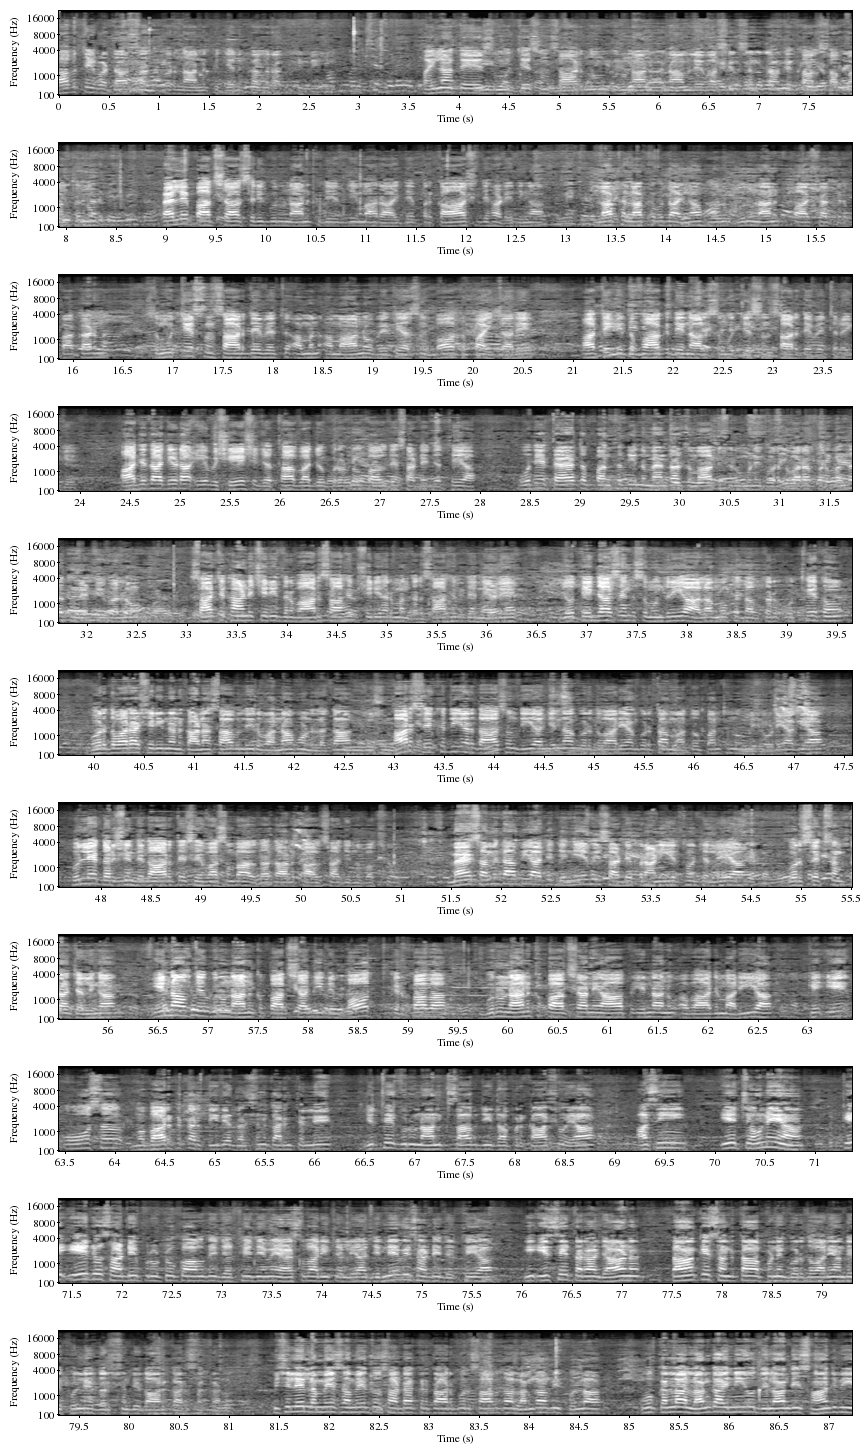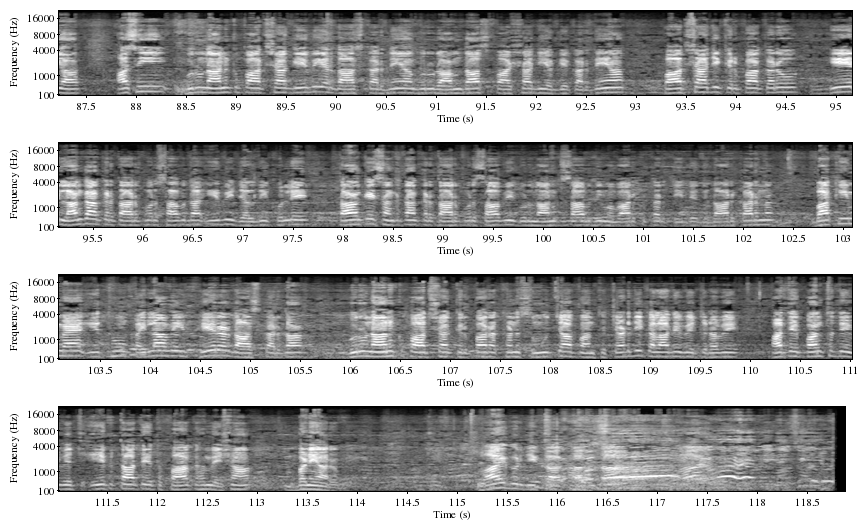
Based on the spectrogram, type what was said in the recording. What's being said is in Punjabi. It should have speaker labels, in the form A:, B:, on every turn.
A: ਸਭ ਤੇ ਵੱਡਾ ਸਤਿਗੁਰ ਨਾਨਕ ਜਿਨ ਕਲ ਰਾਖੀ ਮੇਰੀ। ਪਹਿਲਾਂ ਤੇ ਸਮੁੱਚੇ ਸੰਸਾਰ ਨੂੰ ਗੁਰੂ ਨਾਨਕ ਨਾਮ ਲੈਵਾ ਸਿੱਖ ਸੰਗਤਾਂ ਤੇ ਖਾਲਸਾ ਪੰਥ ਨੂੰ, ਪਹਿਲੇ ਪਾਤਸ਼ਾਹ ਸ੍ਰੀ ਗੁਰੂ ਨਾਨਕ ਦੇਵ ਜੀ ਮਹਾਰਾਜ ਦੇ ਪ੍ਰਕਾਸ਼ ਦਿਹਾੜੇ ਦੀਆਂ ਲੱਖ ਲੱਖ ਵਧਾਈਆਂ ਹੋਣ, ਗੁਰੂ ਨਾਨਕ ਪਾਤਸ਼ਾਹ ਕਿਰਪਾ ਕਰਨ, ਸਮੁੱਚੇ ਸੰਸਾਰ ਦੇ ਵਿੱਚ ਅਮਨ ਅਮਾਨ ਹੋਵੇ ਤੇ ਅਸੀਂ ਬਹੁਤ ਭਾਈਚਾਰੇ ਅਤੇ ਇਤਫਾਕ ਦੇ ਨਾਲ ਸਮੁੱਚੇ ਸੰਸਾਰ ਦੇ ਵਿੱਚ ਰਹੀਏ। ਅੱਜ ਦਾ ਜਿਹੜਾ ਇਹ ਵਿਸ਼ੇਸ਼ ਜਥਾ ਵਾ ਜੋ ਪ੍ਰੋਟੋਕਾਲ ਦੇ ਸਾਡੇ ਜਥੇ ਆ ਉਹਦੇ ਤਹਿਤ ਪੰਥ ਦੀ ਨੁਮਾਇੰਦਾ ਜਮਾਤ ਸ਼੍ਰੋਮਣੀ ਗੁਰਦੁਆਰਾ ਪ੍ਰਬੰਧਕ ਕਮੇਟੀ ਵੱਲੋਂ ਸੱਚਖੰਡ ਸ੍ਰੀ ਦਰਬਾਰ ਸਾਹਿਬ, ਸ੍ਰੀ ਹਰਮੰਦਰ ਸਾਹਿਬ ਦੇ ਨੇੜੇ ਜੋ ਤੇਜਾ ਸਿੰਘ ਸਮੁੰਦਰੀ ਹਾਲ ਆ ਮੁੱਖ ਦਫ਼ਤਰ ਉੱਥੇ ਤੋਂ ਗੁਰਦੁਆਰਾ ਸ੍ਰੀ ਨਨਕਾਣਾ ਸਾਹਿਬ ਲਈ ਰਵਾਨਾ ਹੋਣ ਲੱਗਾ। ਹਰ ਸਿੱਖ ਦੀ ਅਰਦਾਸ ਹੁੰਦੀ ਆ ਜਿਨ੍ਹਾਂ ਗੁਰਦੁਆਰਿਆਂ ਗੁਰਧਾਮਾਂ ਤੋਂ ਪੰਥ ਨੂੰ ਵਿਛੋੜਿਆ ਗਿਆ। ਖੁੱਲੇ ਦਰਸ਼ਨ ਦੀਦਾਰ ਤੇ ਸੇਵਾ ਸੰਭਾਲ ਦਾ ਦਾਨ ਖਾਲਸਾ ਜੀ ਨੂੰ ਬਖਸ਼ੋ। ਮੈਂ ਸਮਝਦਾ ਵੀ ਅੱਜ ਜਿੰਨੇ ਵੀ ਸਾਡੇ ਪ੍ਰਾਣੀ ਇੱਥੋਂ ਚੱਲੇ ਆ, ਗੁਰਸਿੱਖ ਸੰਗਤਾਂ ਚੱਲੀਆਂ, ਇਹਨਾਂ ਉੱਤੇ ਗੁਰੂ ਨਾਨਕ ਪਾਤਸ਼ਾਹ ਜੀ ਦੀ ਬਹੁਤ ਕਿਰਪਾ ਵਾ। ਗੁਰੂ ਨਾਨਕ ਪਾਤਸ਼ਾਹ ਨੇ ਆਪ ਇਹਨਾਂ ਨੂੰ ਆਵਾਜ਼ ਮਾਰੀ ਆ ਕਿ ਇਹ ਉਸ ਮੁਬਾਰਕ ਧਰਤੀ ਦੇ ਦਰਸ਼ਨ ਕਰਨ ਚੱਲੇ, ਜਿੱਥੇ ਗੁਰੂ ਨਾਨਕ ਸਾਹਿਬ ਜੀ ਦਾ ਪ੍ਰਕਾਸ਼ ਹੋਇਆ। ਅਸੀਂ ਇਹ ਚਾਹੁੰਦੇ ਆ ਕਿ ਇਹ ਜੋ ਸਾਡੇ ਪ੍ਰੋਟੋਕਾਲ ਦੇ ਜਥੇ ਜਿਵੇਂ ਇਸ ਵਾਰੀ ਚੱਲਿਆ, ਜਿੰਨੇ ਵੀ ਸਾਡੇ ਜਥੇ ਆ, ਇਹ ਇਸੇ ਤਰ੍ਹਾਂ ਜਾਣ। ਤਾਂ ਕਿ ਸੰਗਤਾਂ ਆਪਣੇ ਗੁਰਦੁਆਰਿਆਂ ਦੇ ਖੁੱਲੇ ਦਰਸ਼ਨ ਦੀਦਾਰ ਕਰ ਸਕਣ। ਪਿਛਲੇ ਲੰਮੇ ਸਮੇਂ ਤੋਂ ਸਾਡਾ ਕਰਤਾਰਪੁਰ ਸਾਹਿਬ ਦਾ ਲਾਂਘਾ ਵੀ ਖੁੱਲਾ ਉਹ ਕੱਲਾ ਲਾਂਘਾ ਹੀ ਨਹੀਂ, ਉਹ ਦਿਲਾਂ ਦੀ ਸਾਂਝ ਵੀ ਆ। ਅਸੀਂ ਗੁਰੂ ਨਾਨਕ ਪਾਤਸ਼ਾਹ ਅੱਗੇ ਵੀ ਅਰਦਾਸ ਕਰਦੇ ਆ ਗੁਰੂ ਰਾਮਦਾਸ ਪਾਤਸ਼ਾਹ ਜੀ ਅੱਗੇ ਕਰਦੇ ਆ ਪਾਤਸ਼ਾਹ ਜੀ ਕਿਰਪਾ ਕਰੋ, ਇਹ ਲਾਂਘਾ ਕਰਤਾਰਪੁਰ ਸਾਹਿਬ ਦਾ ਇਹ ਵੀ ਜਲਦੀ ਖੁੱਲੇ ਤਾਂ ਕਿ ਸੰਗਤਾਂ ਕਰਤਾਰਪੁਰ ਸਾਹਿਬ ਵੀ ਗੁਰੂ ਨਾਨਕ ਸਾਹਿਬ ਦੀ ਮੁਬਾਰਕ ਧਰਤੀ ਦੇ ਦੀਦਾਰ ਕਰਨ। ਬਾਕੀ ਮੈਂ ਇਥੋਂ ਪਹਿਲਾਂ ਵੀ ਫੇਰ ਅਰਦਾਸ ਕਰਦਾ ਗੁਰੂ ਨਾਨਕ ਪਾਤਸ਼ਾਹ ਕਿਰਪਾ ਰੱਖਣ, ਸਮੂਚਾ ਪੰਥ ਚੜ੍ਹਦੀ ਕਲਾ ਦੇ ਵਿੱਚ ਰਵੇ ਅਤੇ ਪੰਥ ਦੇ ਵਿੱਚ ਏਕਤਾ ਤੇ ਇਤਫਾਕ ਹਮੇਸ਼ਾ ਬਣਿਆ ਰਵੇ। ਵਾਹਿਗੁਰੂ ਜੀ ਕਾ ਖਾਲਸਾ, ਵਾਹਿਗੁਰੂ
